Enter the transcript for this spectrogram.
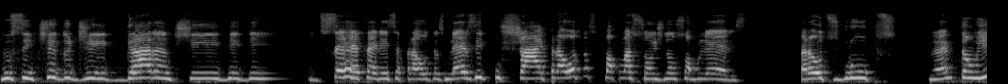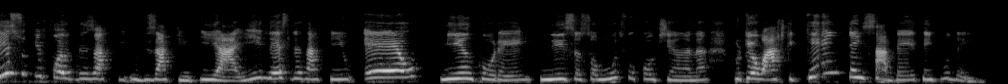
no sentido de garantir, de, de ser referência para outras mulheres e puxar para outras populações, não só mulheres, para outros grupos. Né? Então, isso que foi o desafio, o desafio. E aí, nesse desafio, eu me ancorei nisso, eu sou muito Foucaultiana, porque eu acho que quem tem saber tem poder.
